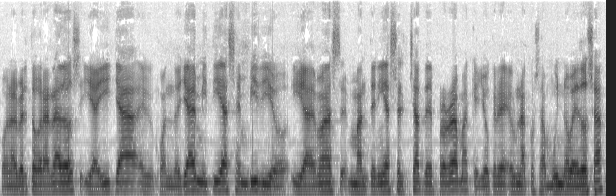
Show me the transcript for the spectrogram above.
con Alberto Granados y ahí ya eh, cuando ya emitías en vídeo y además mantenías el chat del programa, que yo creo es una cosa muy novedosa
